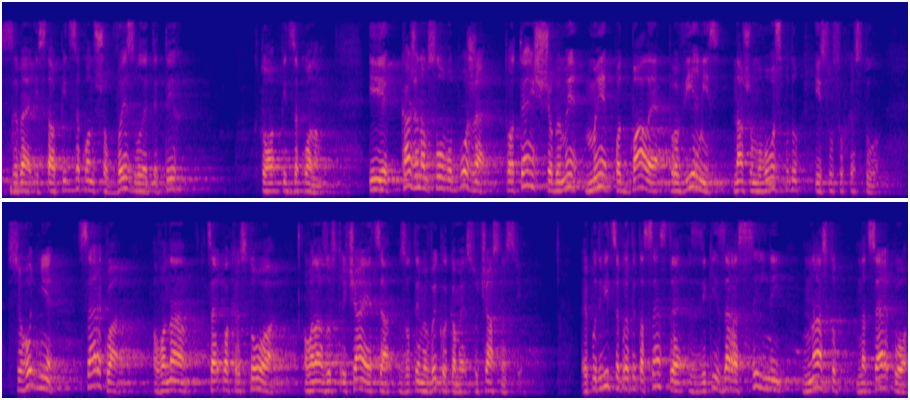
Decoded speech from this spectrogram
себе і став під закон, щоб визволити тих, хто під законом. І каже нам Слово Боже про те, щоб ми ми подбали про вірність нашому Господу Ісусу Христу. Сьогодні церква, вона, церква Христова, вона зустрічається з тими викликами сучасності. Е, подивіться, брати та сестри, який зараз сильний наступ на церкву е,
